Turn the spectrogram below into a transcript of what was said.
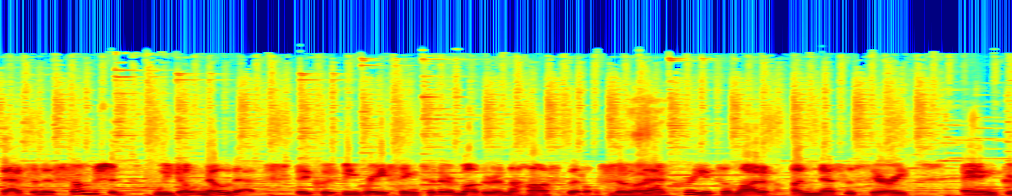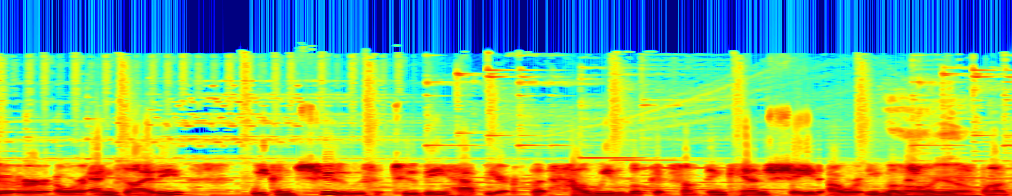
that's an assumption. We don't know that. They could be racing to their mother in the hospital. So right. that creates a lot of unnecessary anger or anxiety we can choose to be happier, but how we look at something can shade our emotional oh, yeah. response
